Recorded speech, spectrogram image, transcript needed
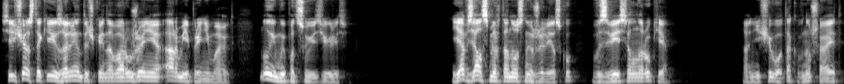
Сейчас такие за ленточкой на вооружение армии принимают, ну и мы подсуетились. Я взял смертоносную железку, взвесил на руке. А ничего, так внушает.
